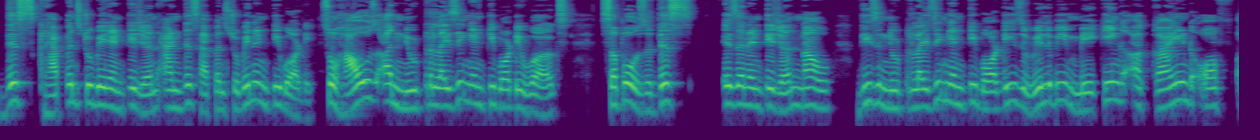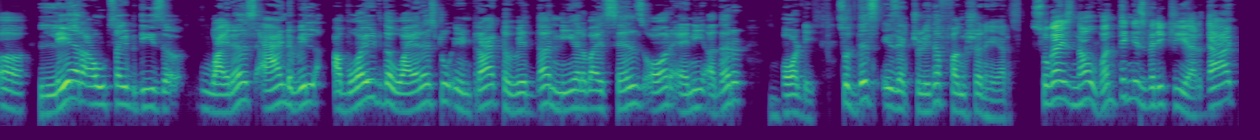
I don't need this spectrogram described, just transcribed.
this happens to be an antigen and this happens to be an antibody. So how's a neutralizing antibody works? Suppose this is an antigen. Now these neutralizing antibodies will be making a kind of a layer outside these uh, virus and will avoid the virus to interact with the nearby cells or any other body. So this is actually the function here. So guys now one thing is very clear that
